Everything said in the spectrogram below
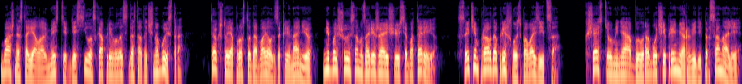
Башня стояла в месте, где сила скапливалась достаточно быстро, так что я просто добавил к заклинанию небольшую самозаряжающуюся батарею. С этим, правда, пришлось повозиться. К счастью, у меня был рабочий пример в виде персоналии.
